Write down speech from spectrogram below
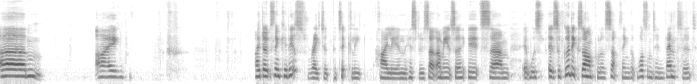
Um, I I don't think it is rated particularly highly in the history. So I mean, it's a it's um it was it's a good example of something that wasn't invented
